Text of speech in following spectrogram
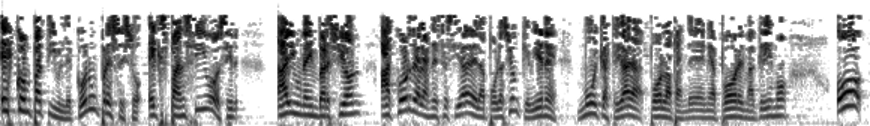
es compatible con un proceso expansivo, es decir, hay una inversión acorde a las necesidades de la población que viene muy castigada por la pandemia, por el macrismo, o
